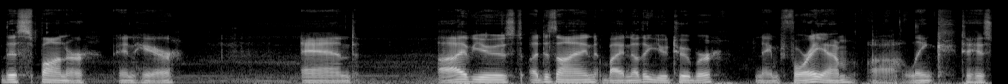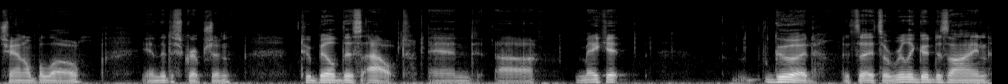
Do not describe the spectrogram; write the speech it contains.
this spawner in here, and I've used a design by another YouTuber named 4am, uh, link to his channel below in the description, to build this out and uh, make it good. It's a, it's a really good design.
